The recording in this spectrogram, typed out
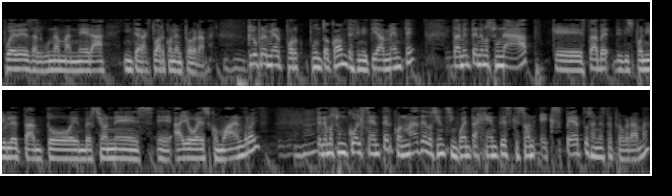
puedes de alguna manera interactuar con el programa. Clubpremier.com, definitivamente. También tenemos una app que está disponible tanto en versiones eh, iOS como Android. Tenemos un call center con más de 250 agentes que son expertos en este programa.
